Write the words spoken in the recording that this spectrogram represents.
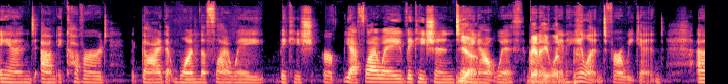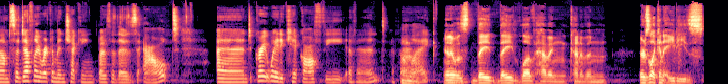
and um, it covered the guy that won the flyaway vacation, or yeah, flyaway vacation to Yeah. hang out with Van um, Halen. Van Halen for a weekend. Um, so definitely recommend checking both of those out. And great way to kick off the event. I felt like, and it was they they love having kind of an there's like an 80s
